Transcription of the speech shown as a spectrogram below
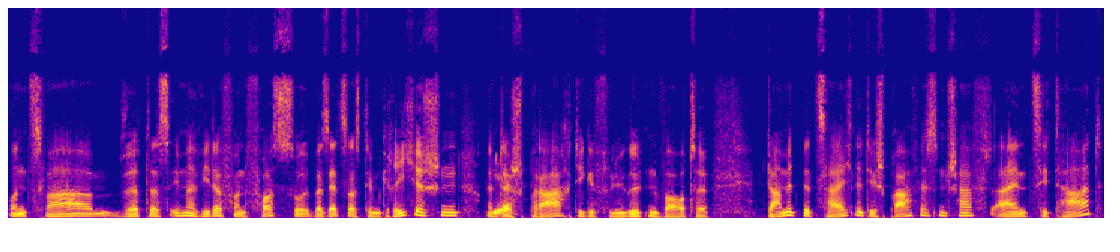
Und zwar wird das immer wieder von Voss so übersetzt aus dem Griechischen und ja. der Sprach die geflügelten Worte. Damit bezeichnet die Sprachwissenschaft ein Zitat,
